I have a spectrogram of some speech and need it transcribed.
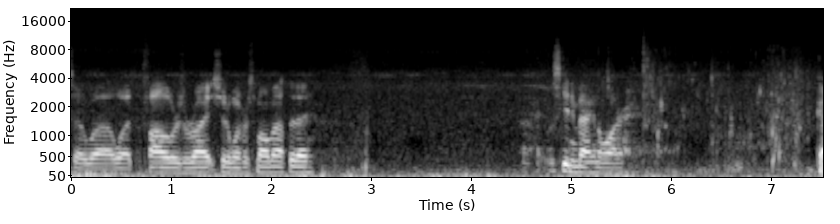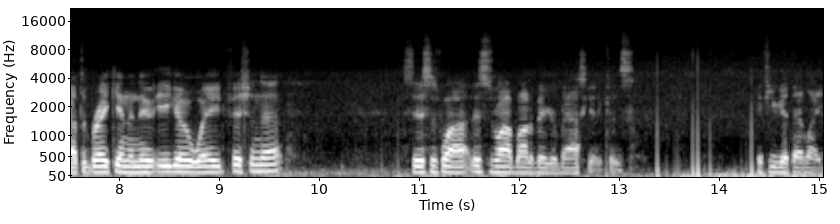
So uh, what, the followers are right, should have went for smallmouth today? All right, let's get him back in the water. Got to break in the new Ego Wade fishing net. See, this is why this is why I bought a bigger basket because if you get that like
